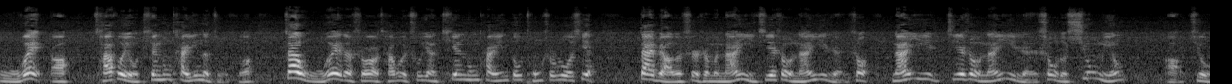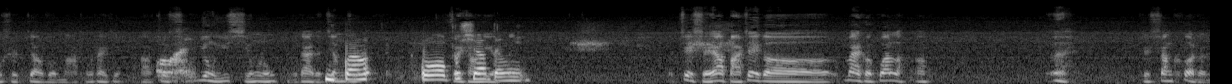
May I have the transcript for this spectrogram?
五位啊，才会有天同太阴的组合，在五位的时候才会出现天同太阴都同时落陷，代表的是什么？难以接受、难以忍受、难以接受、难以忍受的凶名啊，就是叫做马头太剑啊，就是用于形容古代的将军。我不需要等你。这谁啊？把这个麦克关了啊！哎，这上课着呢，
